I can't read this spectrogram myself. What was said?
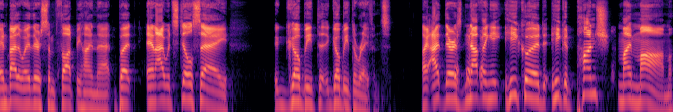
And by the way, there's some thought behind that. But and I would still say, go beat the go beat the Ravens. Like I, there's nothing he he could he could punch my mom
